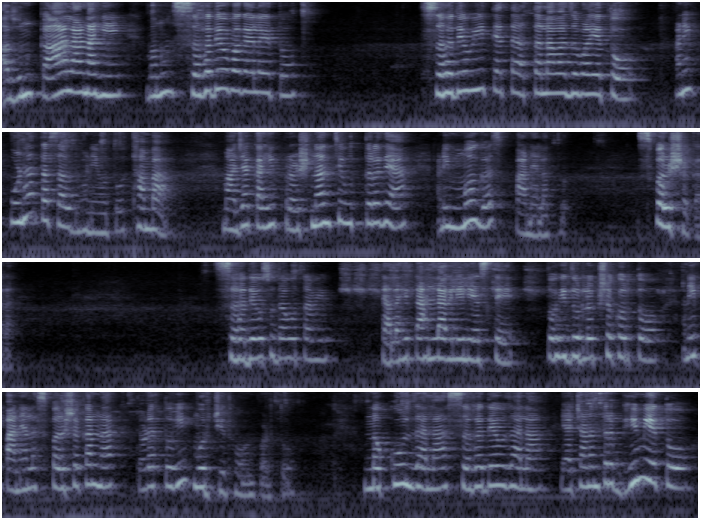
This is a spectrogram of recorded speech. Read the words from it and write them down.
अजून का आला नाही? म्हणून सहदेव बघायला येतो. सहदेवही त्या त्या तलावाजवळ येतो आणि पुन्हा तसाच ध्वनी होतो. थांबा माझ्या काही प्रश्नांचे उत्तर द्या आणि मगच पाण्याला स्पर्श करा. सहदेवसुद्धा उतावी. त्यालाही तहान लागलेली असते. तोही दुर्लक्ष करतो आणि पाण्याला स्पर्श करणार तेवढ्यात तोही मूर्छित होऊन पडतो. नकुल झाला सहदेव झाला याच्यानंतर भीम येतो.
